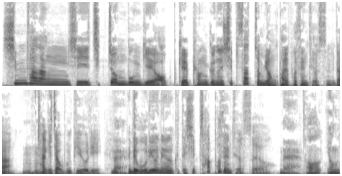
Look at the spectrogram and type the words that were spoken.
심사 당시 직전 분기의 업계 평균은 14.08%였습니다. 음흠. 자기 자본 비율이. 네. 근데 우리은행은 그때 14%였어요. 네. 어, 0,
